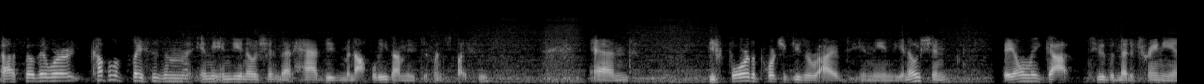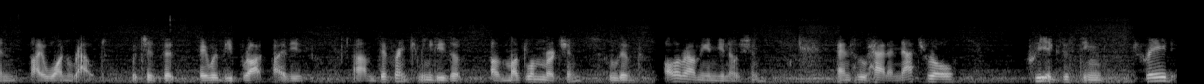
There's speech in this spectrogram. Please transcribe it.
Uh, so there were a couple of places in the, in the Indian Ocean that had these monopolies on these different spices, and before the Portuguese arrived in the Indian Ocean, they only got to the Mediterranean by one route, which is that they would be brought by these um, different communities of, of Muslim merchants who lived all around the Indian Ocean and who had a natural pre-existing trade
